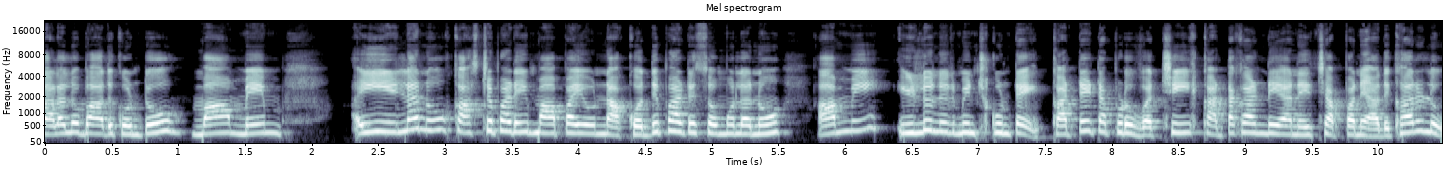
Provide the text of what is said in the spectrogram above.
తలలు బాదుకుంటూ మా మేం ఈ ఇళ్ళను కష్టపడి మాపై ఉన్న కొద్దిపాటి సొమ్ములను అమ్మి ఇళ్ళు నిర్మించుకుంటే కట్టేటప్పుడు వచ్చి కట్టకండి అని చెప్పని అధికారులు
